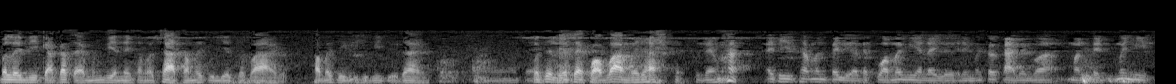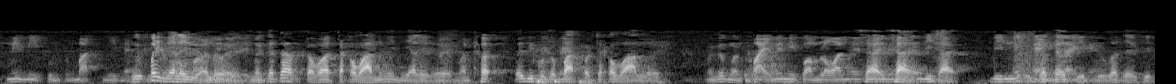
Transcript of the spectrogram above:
มันเลยมีการกระแสหมุนเวียนในธรรมชาติทำให้คุณเย็นสบายทำให้สิ่งมีชีวิตอยู่ได้อ๋อแต่มันจะเหลือแต่ความว่างไม่ได้ แสดงว่าไอ้ที่ถ้ามันไปเหลือแต่ความไม่มีอะไรเลยเนี่ยมันก็กลายเป็นว่ามันเป็นไม่มีไม่มีคุณสมบัติมีแต่คือไม่มีอะไรเหลือเลย มันก็ถ้ากับว่าจักรวาลนี้ไม่มีอะไรเลย มันก็ไม่มีคุณสมบัติของจักรวาลเลย มันก็เหมือนไฟไม่มีความร้อนไม่ใช่ใช่ดินใช่ดินไม่แข็ก็งจะอะไรผิดเงี้คือยก็จะผิด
